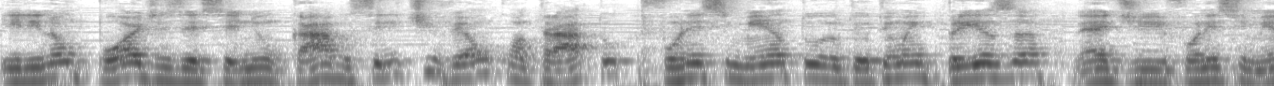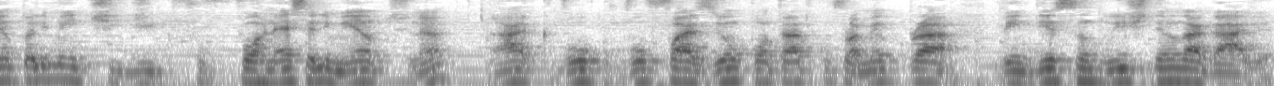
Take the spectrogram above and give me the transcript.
ele não pode exercer nenhum cargo se ele tiver um contrato de fornecimento, eu tenho uma empresa né, de fornecimento alimentício, de fornece alimentos, né? Ah, vou, vou fazer um contrato com o Flamengo para vender sanduíche dentro da Gávea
